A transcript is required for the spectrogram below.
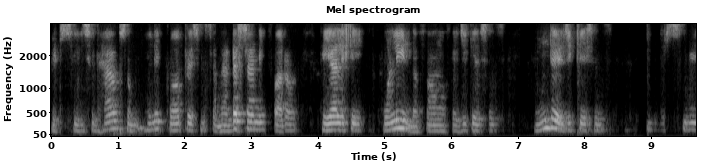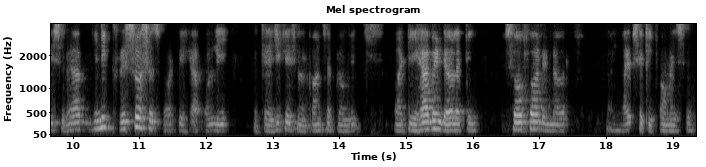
It's, we should have some unique cooperations and understanding for our reality only in the form of educations. In the educations, we should have unique resources what we have only with the educational concept only what we have been developing so far in our life cycle formation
